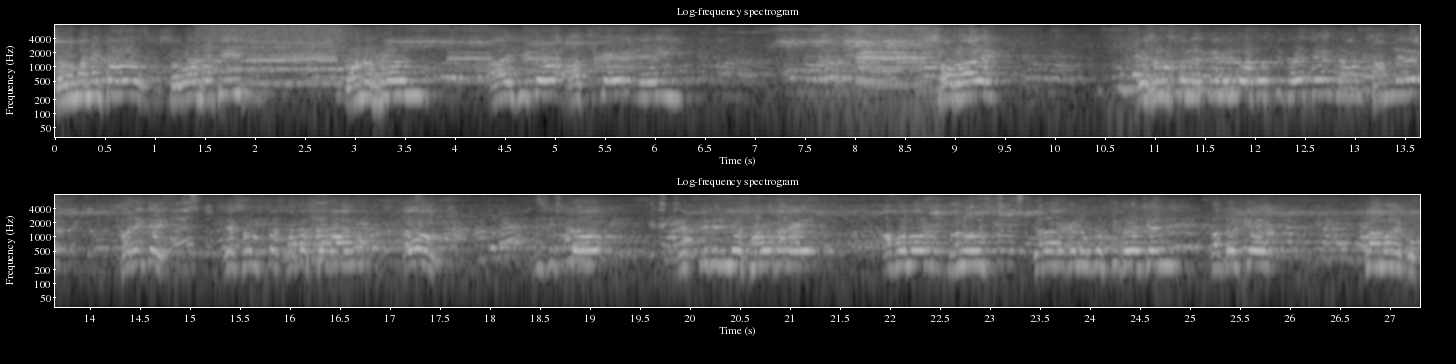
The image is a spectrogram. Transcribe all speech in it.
সম্মানিত সভাপতি, গণফোরাম আয়োজিত আজকের এই সভায় যে সমস্ত নেতৃবৃন্দ উপস্থিত হয়েছেন এবং সামনের সারিতে যে সমস্ত সদস্যগণ এবং নেতৃবৃন্দ সহকারে আপামর মানুষ যারা এখানে উপস্থিত হয়েছেন, তাদেরকে সালাম আলাইকুম।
